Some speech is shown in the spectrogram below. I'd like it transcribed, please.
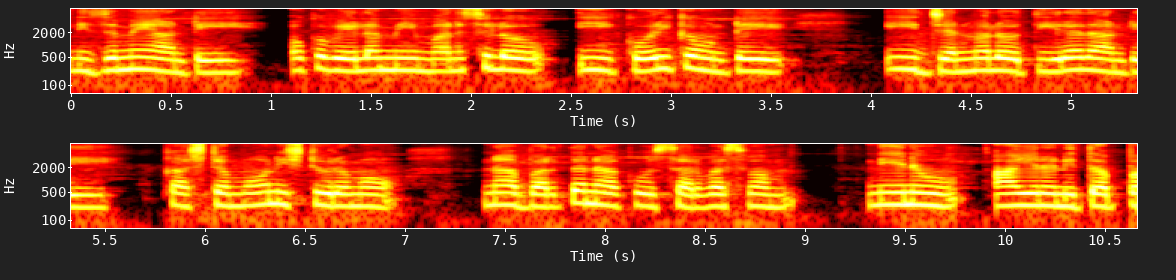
నిజమే ఆంటీ. ఒకవేళ మీ మనసులో ఈ కోరిక ఉంటే ఈ జన్మలో తీరదాంటి కష్టమో నిష్ఠూరమో నా భర్త నాకు సర్వస్వం. నేను ఆయనని తప్ప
